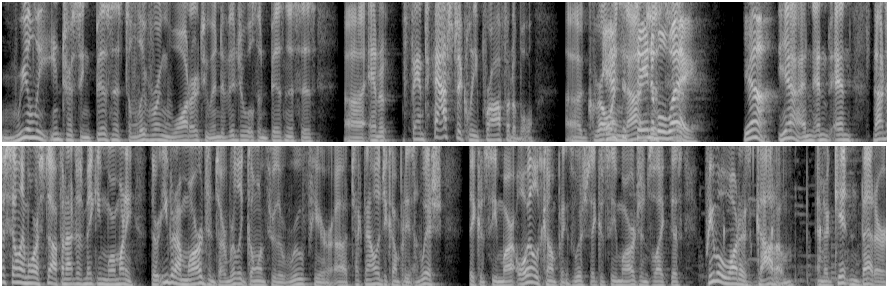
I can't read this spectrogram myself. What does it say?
really interesting business delivering water to individuals and businesses, uh, and a fantastically profitable, uh, growing sustainable way. yeah, yeah, and and and not just selling more stuff and not just making more money. Their EBITDA margins are really going through the roof here. Uh, technology companies yeah. wish they could see mar- oil companies wish they could see margins like this. Primo Water's got them, and they're getting better.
